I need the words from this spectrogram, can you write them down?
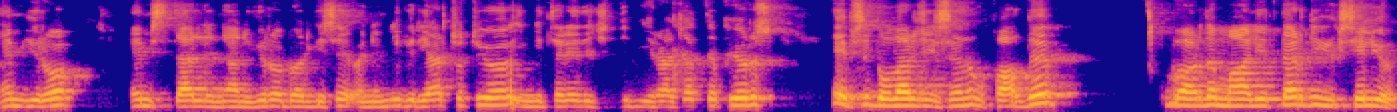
Hem euro hem sterlin yani euro bölgesi önemli bir yer tutuyor. İngiltere'ye de ciddi bir ihracat yapıyoruz. Hepsi dolar cinsinden ufaldı. Bu arada maliyetler de yükseliyor.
